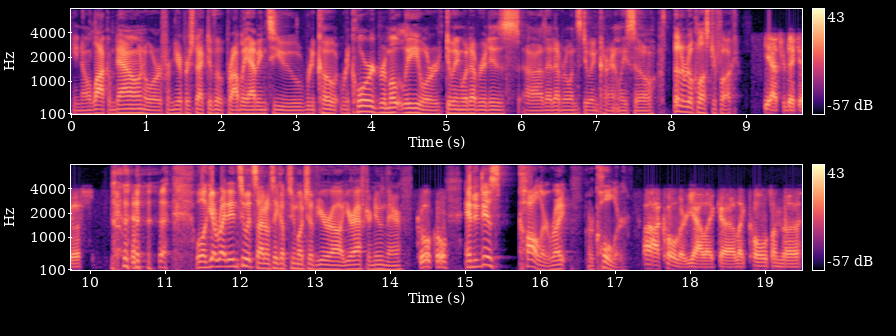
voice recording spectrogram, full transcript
you know lock them down, or from your perspective of probably having to record record remotely or doing whatever it is uh, that everyone's doing currently. So, it's been a real clusterfuck. Yeah, it's ridiculous. well, I'll get right into it so I don't take up too much of your uh, your afternoon there. Cool, cool. And it is collar, right? Or Koller? Uh Koller, yeah, like uh, like coals on the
